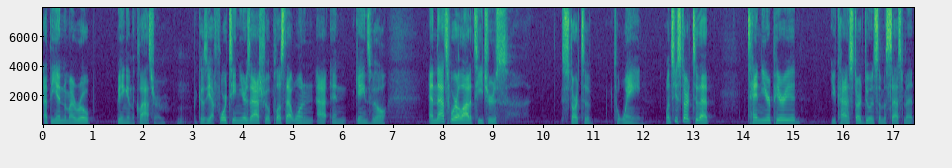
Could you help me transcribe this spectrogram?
at the end of my rope being in the classroom. Hmm. Because yeah, 14 years Asheville plus that one in, in Gainesville. And that's where a lot of teachers start to to wane. Once you start to that 10 year period, you kind of start doing some assessment.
